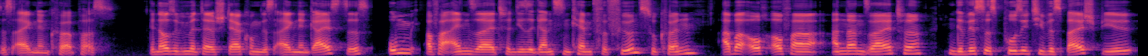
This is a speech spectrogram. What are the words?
des eigenen Körpers genauso wie mit der Stärkung des eigenen Geistes, um auf der einen Seite diese ganzen Kämpfe führen zu können, aber auch auf der anderen Seite ein gewisses positives Beispiel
